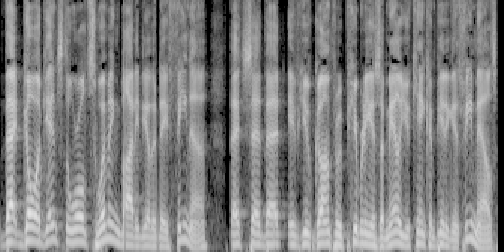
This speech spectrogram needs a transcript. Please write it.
that go against the world swimming body the other day, FINA, that said that if you've gone through puberty as a male, you can't compete against females.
